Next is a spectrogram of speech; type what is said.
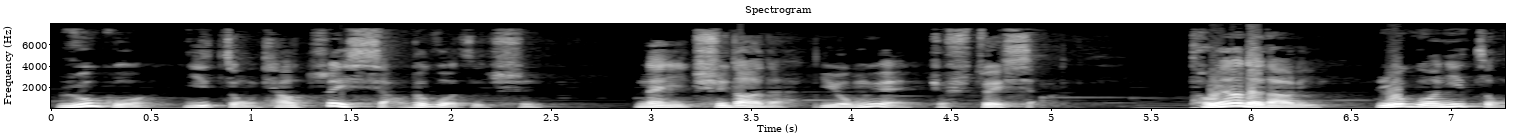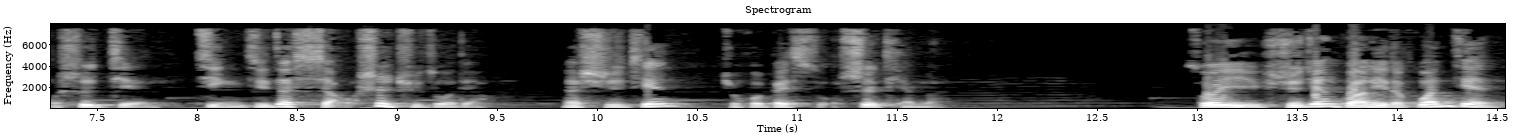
如果你总挑最小的果子吃，那你吃到的永远就是最小的。同样的道理，如果你总是捡紧急的小事去做掉，那时间就会被琐事填满。所以，时间管理的关键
